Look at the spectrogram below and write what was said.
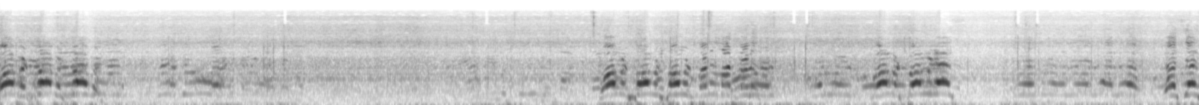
Robert, Robert, Robert! Robert, Robert, Robert! Robert, Robert! Robert, Robert! That's it!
